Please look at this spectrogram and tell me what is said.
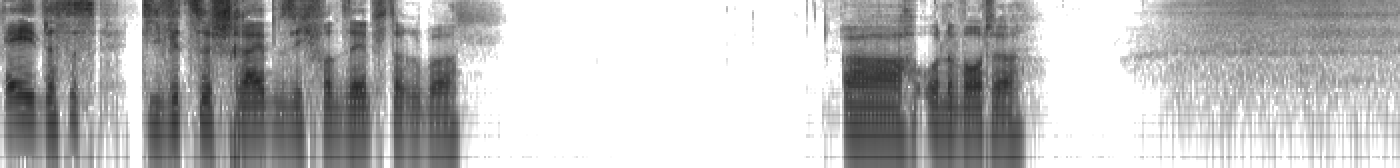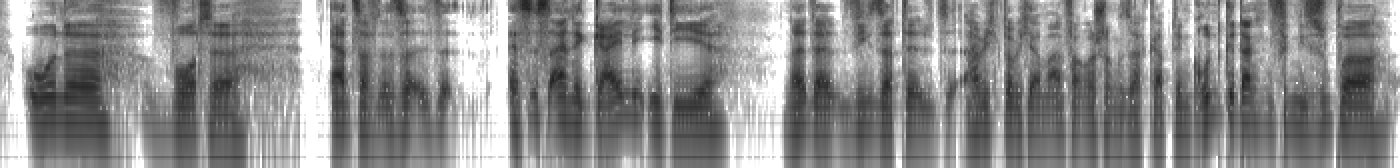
Ey, das ist, die Witze schreiben sich von selbst darüber. Oh, ohne Worte. Ohne Worte. Ernsthaft, also es ist eine geile Idee. Ne, da, wie gesagt, habe ich glaube ich am Anfang auch schon gesagt gehabt. Den Grundgedanken finde ich super,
